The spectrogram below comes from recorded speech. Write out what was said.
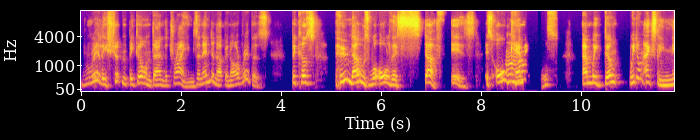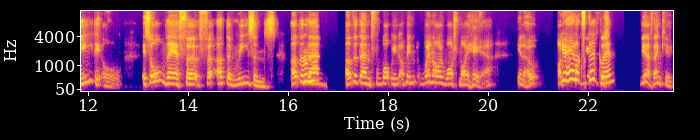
really shouldn't be going down the drains and ending up in our rivers, because who knows what all this stuff is it's all mm-hmm. chemicals, and we don't we don't actually need it all. It's all there for for other reasons, other mm-hmm. than other than for what we. I mean, when I wash my hair, you know, your I, hair looks good, Glynn. Yeah, thank you.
